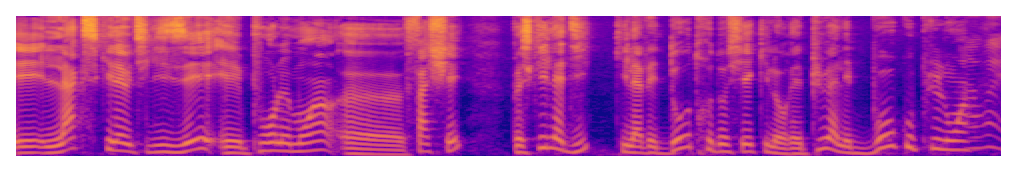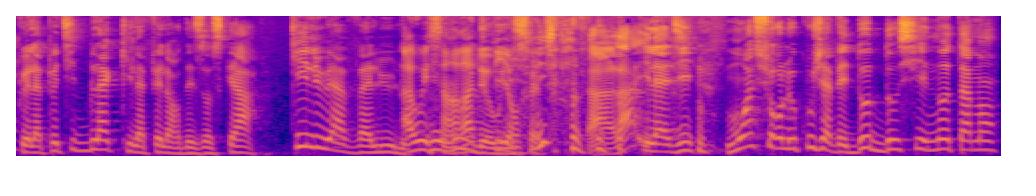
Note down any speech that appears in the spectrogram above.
Et l'axe qu'il a utilisé est pour le moins euh, fâché, parce qu'il a dit qu'il avait d'autres dossiers qu'il aurait pu aller beaucoup plus loin Ah ouais. que la petite blague qu'il a fait lors des Oscars qui lui a valu le Ah oui, c'est un rat de Will en fait. Ah, là, il a dit Moi, sur le coup, j'avais d'autres dossiers, notamment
